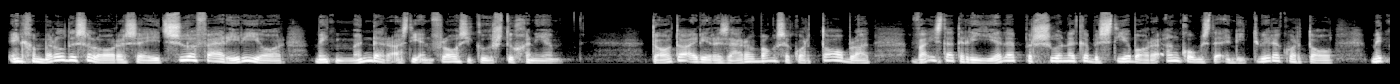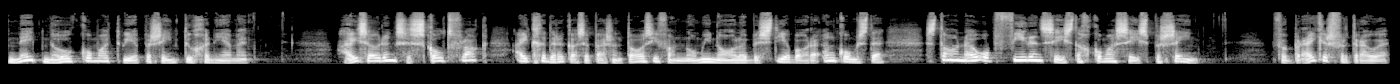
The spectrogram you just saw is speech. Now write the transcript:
en gemiddelde salarisse het sover hierdie jaar met minder as die inflasiekoers toegeneem. Data uit die Reserwebank se kwartaalblad wys dat reële persoonlike besteedbare inkomste in die tweede kwartaal met net 0,2% toegeneem het. Huishoudings se skuldvlak, uitgedruk as 'n persentasie van nominale besteedbare inkomste, staan nou op 64,6%. Verbruikersvertroue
